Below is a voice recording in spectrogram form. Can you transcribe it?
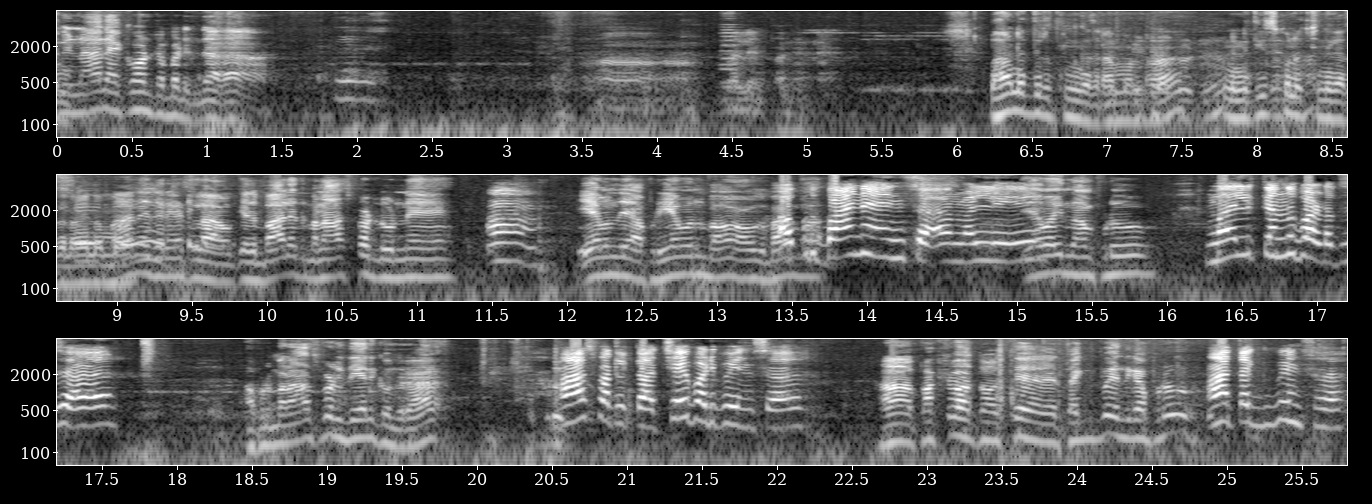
మీ నాన్న అకౌంట్ పడిందా? బాగానే తిరుగుతుంది కదా రమ్మన్న. నేను తీసుకొని వచ్చింది కదా నాయనమ్మ. బాగానే తిరగట్లా. ఓకే బాగాలేదు. మన హాస్పిటల్ ఉన్నాయి ఏముంది? అప్పుడు ఏముంది బాగా అప్పుడు బాగానే అయింది సార్ మళ్ళీ. ఏమైంది అప్పుడు? మళ్ళీ కింద పడదు సార్. అప్పుడు మన హాస్పిటల్ దేనికి ఉందిరా? హాస్పిటల్ చేయి పడిపోయింది సార్. ఆ, పక్షవాతం వస్తే తగ్గిపోయింది అప్పుడు? ఆ తగ్గిపోయింది సార్.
